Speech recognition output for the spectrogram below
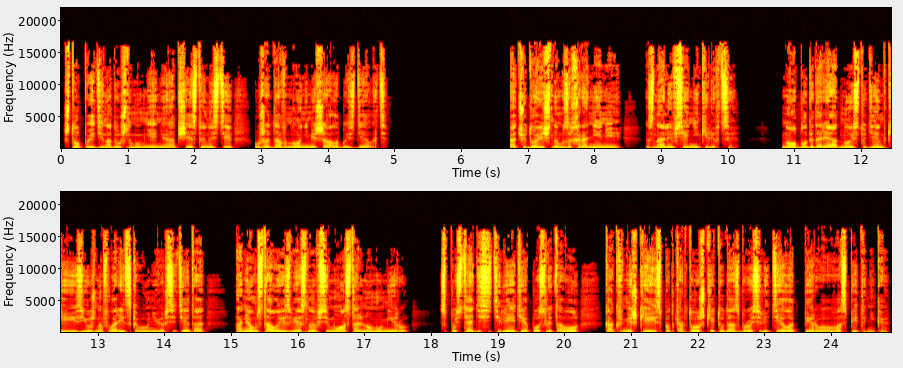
что, по единодушному мнению общественности, уже давно не мешало бы сделать. О чудовищном захоронении – знали все никелевцы. Но благодаря одной студентке из Южно-Флоридского университета о нем стало известно всему остальному миру, спустя десятилетия после того, как в мешке из-под картошки туда сбросили тело первого воспитанника.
